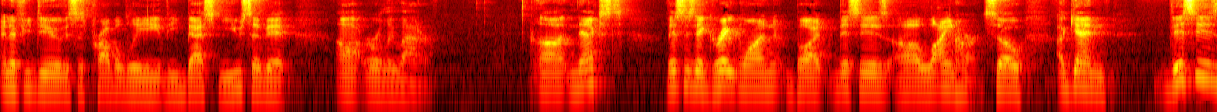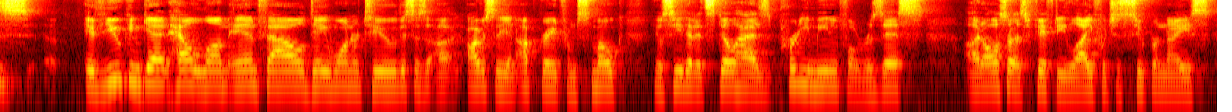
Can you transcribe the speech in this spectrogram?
And if you do, this is probably the best use of it uh, early ladder. Uh, next, this is a great one, but this is uh, Lionheart. So again, this is if you can get Hel, Lum, and Fal day one or two. This is uh, obviously an upgrade from Smoke. You'll see that it still has pretty meaningful resists. It also has 50 life, which is super nice.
